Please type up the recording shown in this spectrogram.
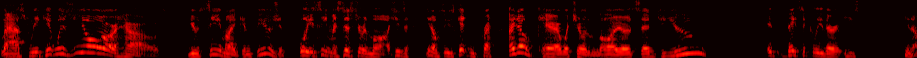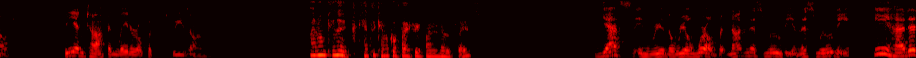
Last week it was your house. You see my confusion. Well, you see, my sister in law, she's a, you know, so he's getting pre I don't care what your lawyer said to you. It's basically there, he's, you know, being tough and later he'll put the squeeze on him. I don't get it. Can't the chemical factory find another place? yes in real the real world but not in this movie in this movie he had a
